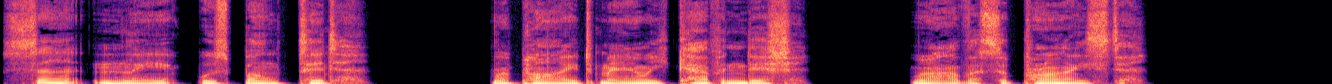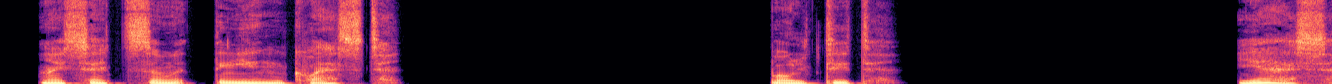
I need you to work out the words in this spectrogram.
Certainly it was bolted, replied Mary Cavendish, rather surprised. I said so at the inquest. Bolted? Yes.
